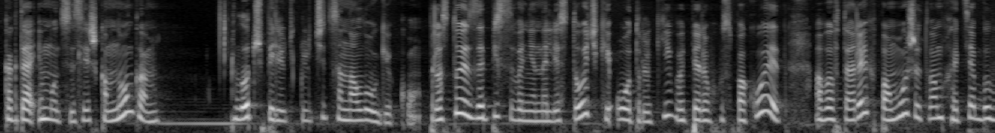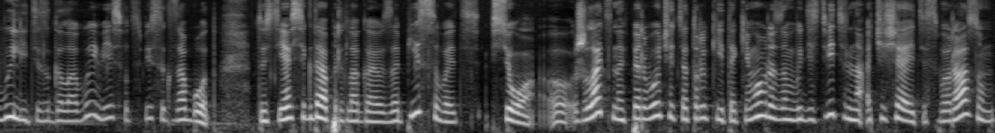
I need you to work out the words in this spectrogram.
когда эмоций слишком много, лучше переключиться на логику. Простое записывание на листочке от руки, во-первых, успокоит, а во-вторых, поможет вам хотя бы вылить из головы весь вот список забот. То есть я всегда предлагаю записывать все, э, желательно в первую очередь от руки. Таким образом вы действительно очищаете свой разум,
